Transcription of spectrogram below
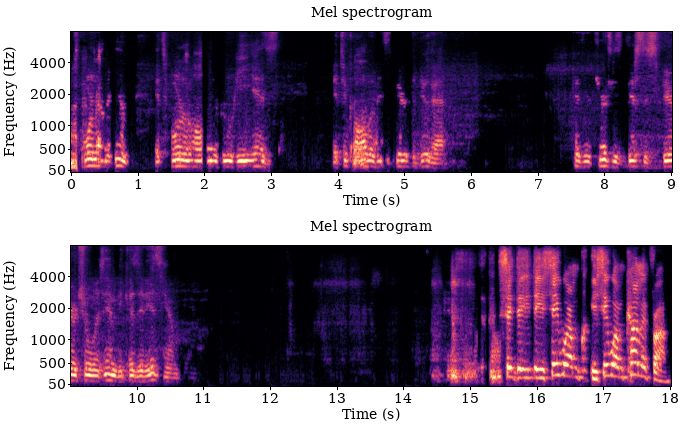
It's formed out of him. It's formed of all of who he is. It took all of his spirit to do that. Because the church is just as spiritual as him because it is him. See, do you, do you see where I'm you see where I'm coming from?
